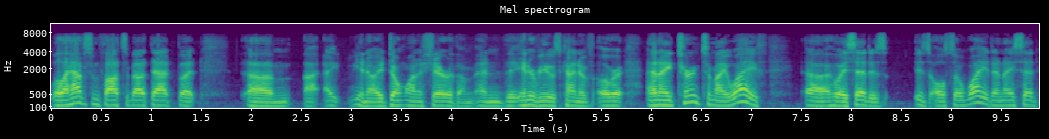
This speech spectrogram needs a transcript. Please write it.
"Well, I have some thoughts about that, but um, I, you know, I don't want to share them." And the interview was kind of over. And I turned to my wife, uh, who I said is is also white, and I said,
